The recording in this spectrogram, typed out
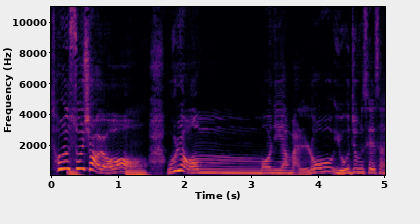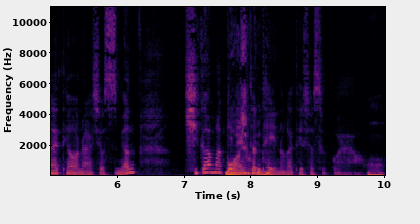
선수셔요. 어. 우리 어머니야말로 요즘 세상에 태어나셨으면 기가 막힌 뭐. 엔터테이너가 되셨을 거예요. 어.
